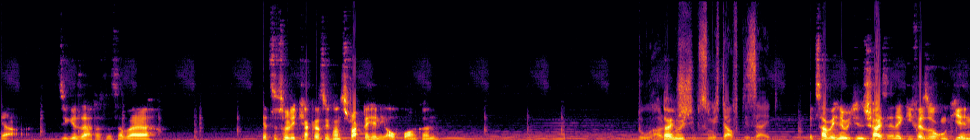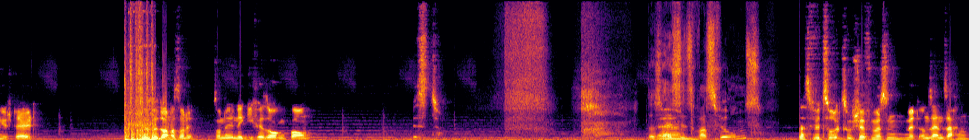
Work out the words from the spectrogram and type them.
ja, wie gesagt, das ist aber Jetzt natürlich kacke, dass wir Constructor hier nicht aufbauen können. Du, hallo, ich mich- schiebst mich da auf die Seite. Jetzt habe ich nämlich die scheiß Energieversorgung hier hingestellt. Jetzt müssen wir doch noch so eine, so eine Energieversorgung bauen. Mist. Das heißt Ähm. jetzt was für uns? Dass wir zurück zum Schiff müssen mit unseren Sachen.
